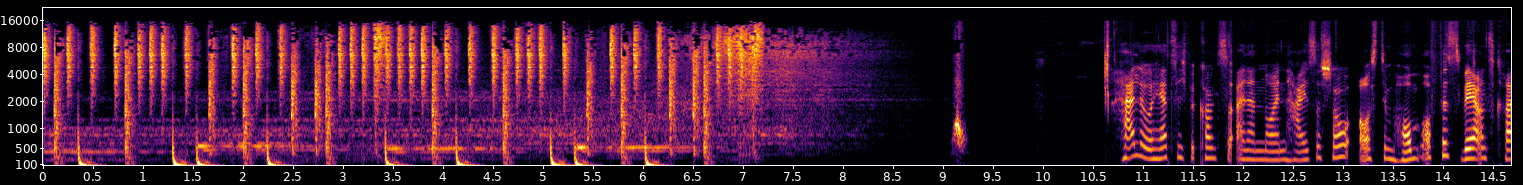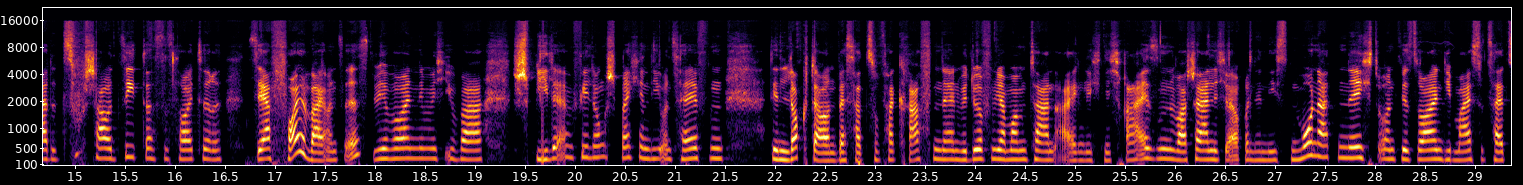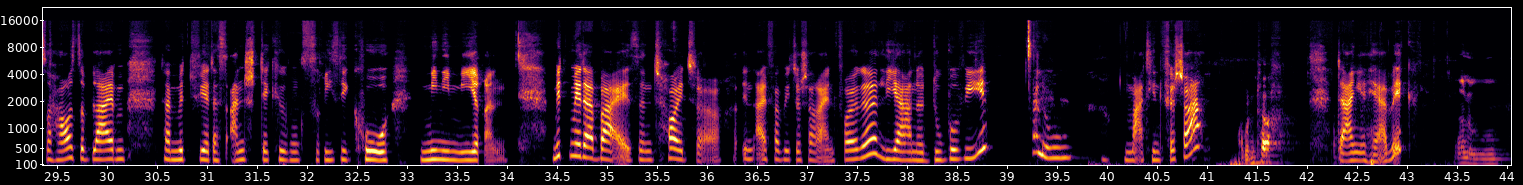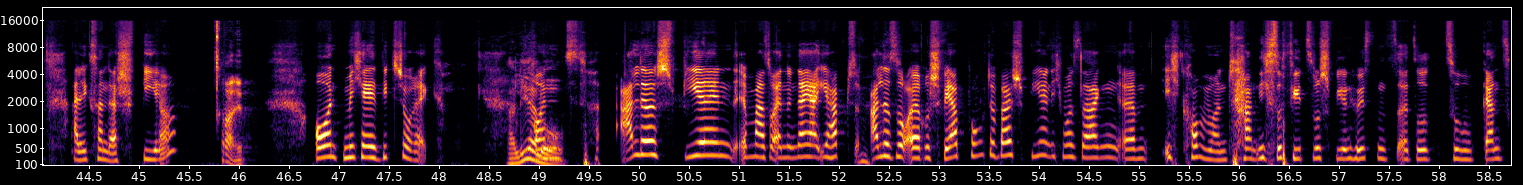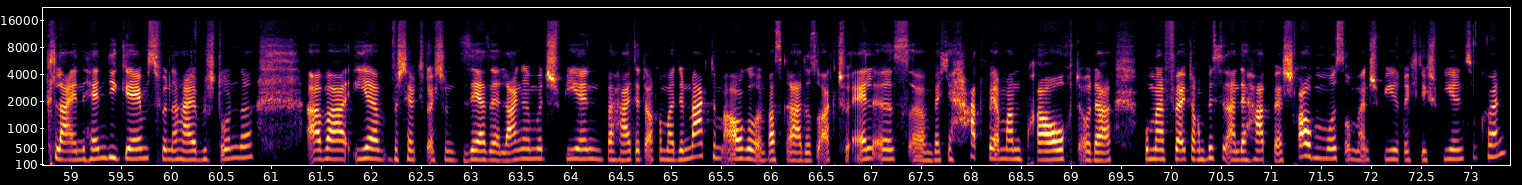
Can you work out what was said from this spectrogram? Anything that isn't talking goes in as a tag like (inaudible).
Thank you. Hallo, herzlich willkommen zu einer neuen Heise Show aus dem Homeoffice. Wer uns gerade zuschaut, sieht, dass es heute sehr voll bei uns ist. Wir wollen nämlich über Spieleempfehlungen sprechen, die uns helfen, den Lockdown besser zu verkraften, denn wir dürfen ja momentan eigentlich nicht reisen, wahrscheinlich auch in den nächsten Monaten nicht und wir sollen die meiste Zeit zu Hause bleiben, damit wir das Ansteckungsrisiko minimieren. Mit mir dabei sind heute in alphabetischer Reihenfolge Liane Dubovi. Hallo. Martin Fischer. Guten Tag. Daniel Herbig. Hallo. Alexander Spier. Hi. Und Michael Wiczorek. Hallihallo. Und alle spielen immer so eine, naja, ihr habt alle so eure Schwerpunkte bei Spielen. Ich muss sagen, ähm, ich komme momentan (laughs) nicht so viel zu spielen, höchstens also zu ganz kleinen Handy-Games für eine halbe Stunde. Aber ihr beschäftigt euch schon sehr, sehr lange mit Spielen, behaltet auch immer den Markt im Auge und was gerade so aktuell ist, ähm, welche Hardware man braucht oder wo man vielleicht auch ein bisschen an der Hardware schrauben muss, um ein Spiel richtig spielen zu können.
